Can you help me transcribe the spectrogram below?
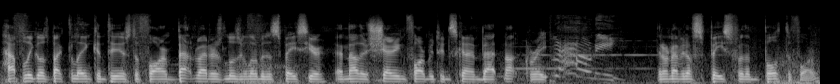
happily goes back to lane, continues to farm. Bat Rider's losing a little bit of space here, and now they're sharing farm between Sky and Bat. Not great. They don't have enough space for them both to farm.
